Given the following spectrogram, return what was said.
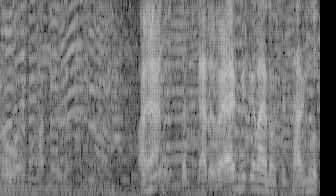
Đâu em ăn đấy đó em, ăn. Tất cả đều em ăn. nghĩ cái này nó sẽ trái ngược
